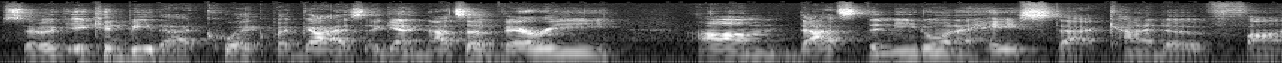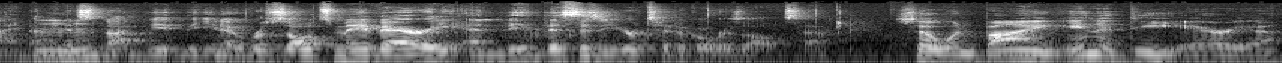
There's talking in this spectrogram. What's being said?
so it, it could be that quick. But guys, again, that's a very um, that's the needle in a haystack kind of find. I mean, it's not you know results may vary, and this isn't your typical result. So So when buying in a D area,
